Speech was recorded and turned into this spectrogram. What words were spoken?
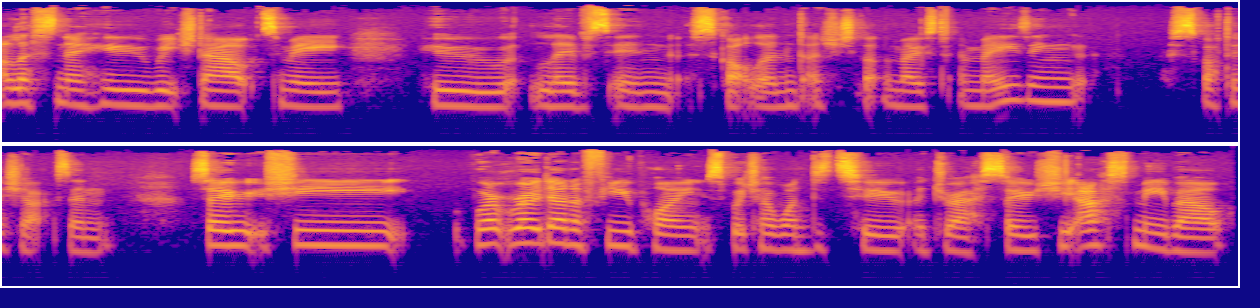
a listener who reached out to me who lives in Scotland and she's got the most amazing Scottish accent. So she wrote down a few points which I wanted to address. So she asked me about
